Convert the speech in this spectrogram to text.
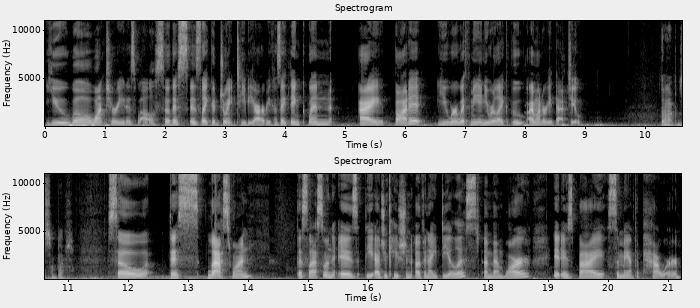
you will want to read as well. So this is like a joint TBR because I think when I bought it, you were with me and you were like, "Ooh, I want to read that too." That happens sometimes. So, this last one, this last one is The Education of an Idealist, a memoir. It is by Samantha Power.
